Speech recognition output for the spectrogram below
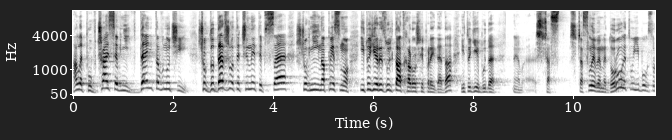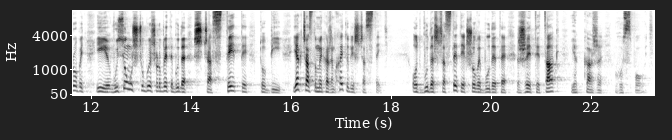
але повчайся в ній вдень та вночі, щоб додержувати чинити все, що в ній написано, і тоді результат хороший прийде. Да? І тоді буде е, щас- щасливими дороги твої Бог зробить, і в усьому, що будеш робити, буде щастити тобі. Як часто ми кажемо, хай тобі щастить. От буде щастити, якщо ви будете жити так, як каже Господь.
